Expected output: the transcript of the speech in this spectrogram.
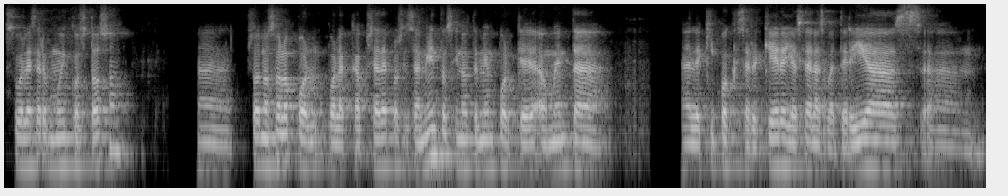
suele ser muy costoso, uh, no solo por, por, la capacidad de procesamiento, sino también porque aumenta el equipo que se requiere, ya sea las baterías, um,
